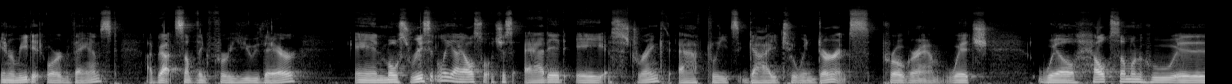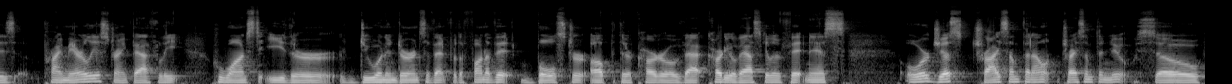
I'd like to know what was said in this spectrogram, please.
intermediate, or advanced, I've got something for you there. And most recently, I also just added a strength athlete's guide to endurance program, which will help someone who is primarily a strength athlete who wants to either do an endurance event for the fun of it, bolster up their cardiovascular fitness, or just try something out, try something new. So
